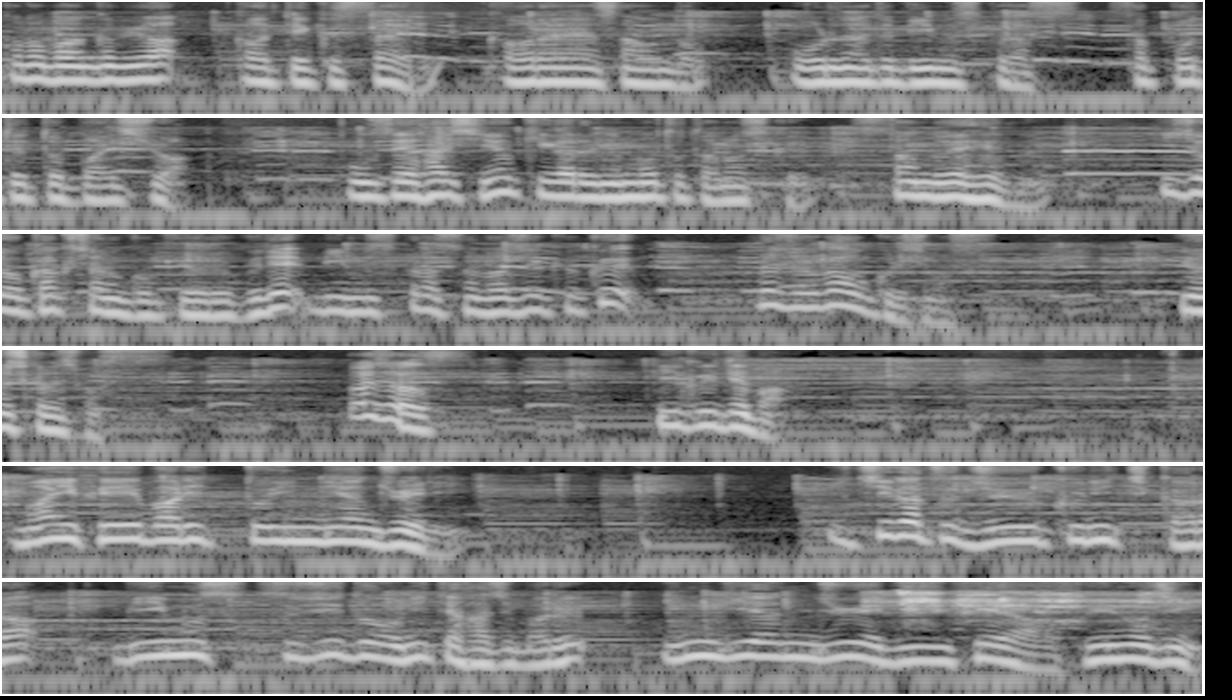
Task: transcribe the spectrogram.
この番組は変わっていくスタイル変わらないサウンドオールナイト BEAMS PLUS supported by SHURE。音声配信を気軽にもっと楽しくスタンド FM 以上各社のご協力で BEAMS PLUS のラジオ局ラジオがお送りします。よろしくお願いします。お願いします。ウィークリーテーマ my favorite Indian jewelry。1月19日から BEAMS 辻堂にて始まるインディアンジュエリーフェア冬の陣。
